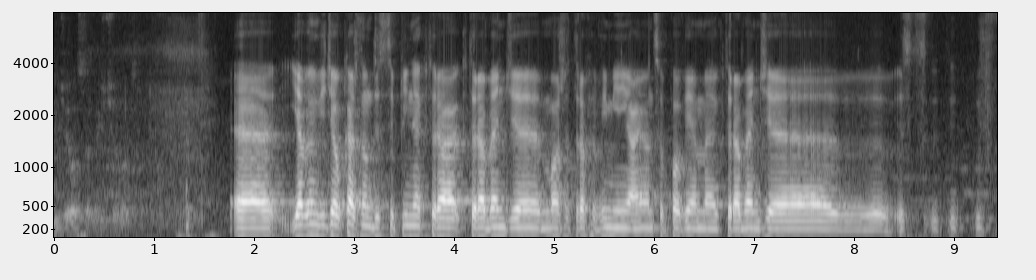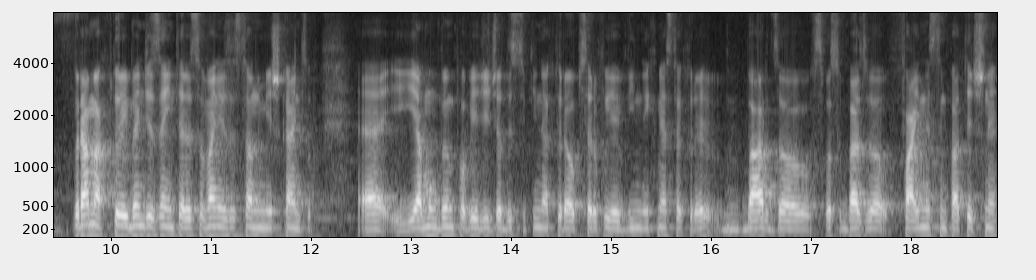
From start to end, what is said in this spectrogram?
widział osobiście? E, Ja bym widział każdą dyscyplinę, która, która będzie, może trochę wymieniająco powiem, e, która będzie e, w ramach której będzie zainteresowanie ze strony mieszkańców. Ja mógłbym powiedzieć o dyscyplinach, które obserwuję w innych miastach, które bardzo, w sposób bardzo fajny, sympatyczny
